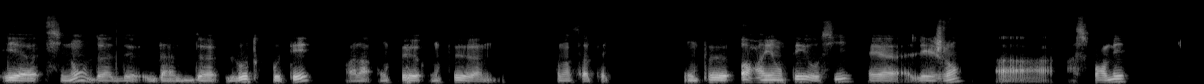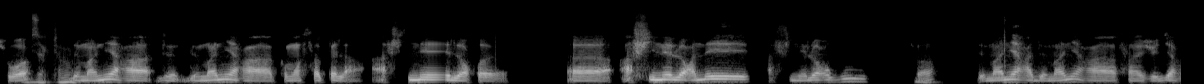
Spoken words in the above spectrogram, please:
Et euh, sinon, de, l'autre côté, on peut, on peut euh, On peut orienter aussi euh, les gens à, se former, tu vois, de manière à, de, de manière à, comment s'appelle, à, affiner leur, affiner leur nez, affiner leur goût, tu vois, de manière à, de manière à, enfin, je veux dire,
